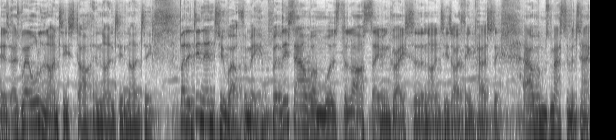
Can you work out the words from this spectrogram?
as, as where all the 90s start in 1990. But it didn't end too well for me. But this album was the last saving grace of the 90s, I think, personally. Album's Massive Attack,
